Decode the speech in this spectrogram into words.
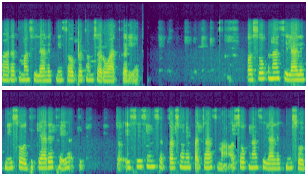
ભારતમાં શિલાલેખની સૌપ્રથમ શરૂઆત કરી હતી. અશોકના શિલાલેખની શોધ ક્યારે થઈ હતી? તો ઈસવીસન સત્તરસો ને પચાસમાં અશોકના શિલાલેખની શોધ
